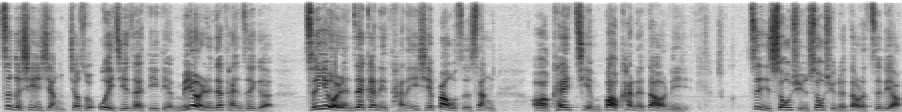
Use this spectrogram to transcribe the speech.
这个现象叫做位阶在低点。没有人在谈这个，只有人在跟你谈了一些报纸上呃可以简报看得到，你自己搜寻搜寻得到的资料。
